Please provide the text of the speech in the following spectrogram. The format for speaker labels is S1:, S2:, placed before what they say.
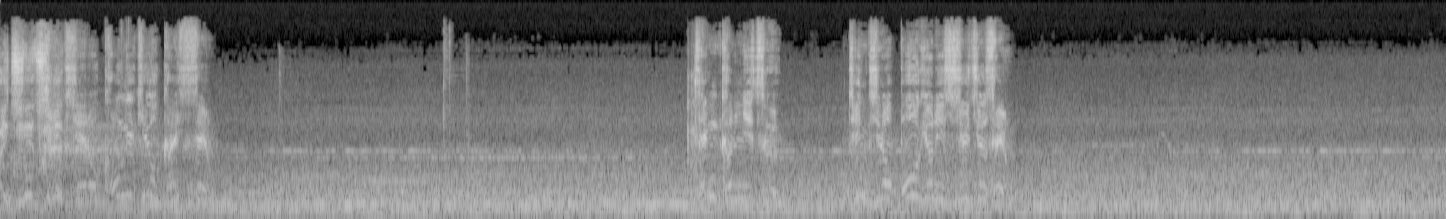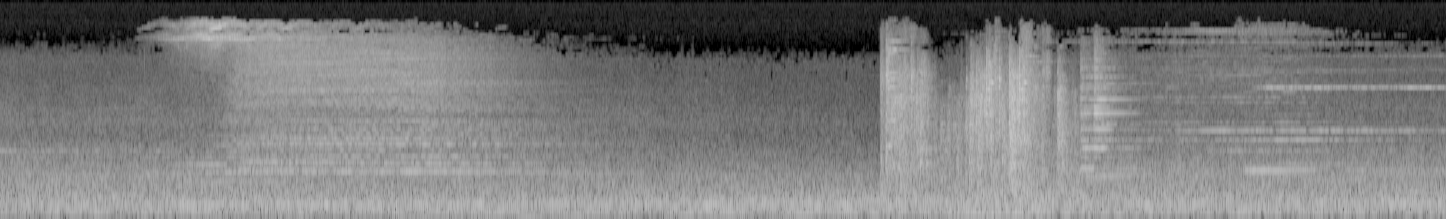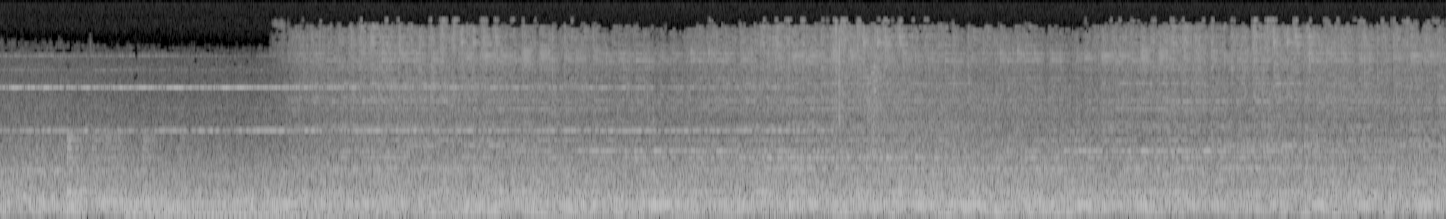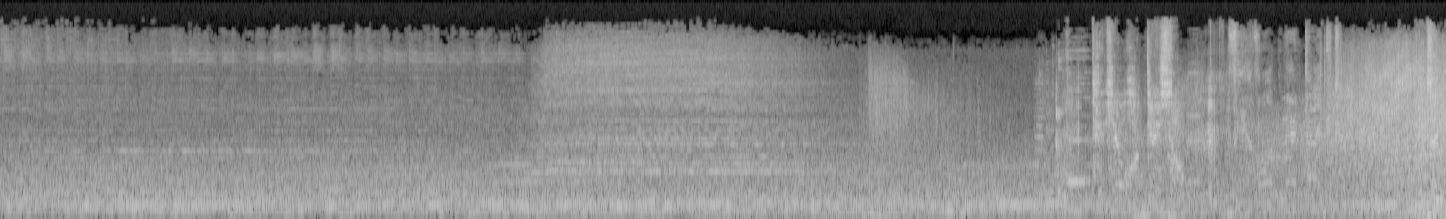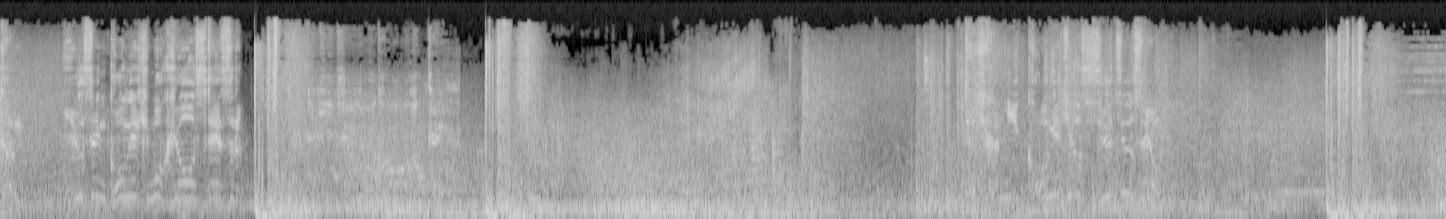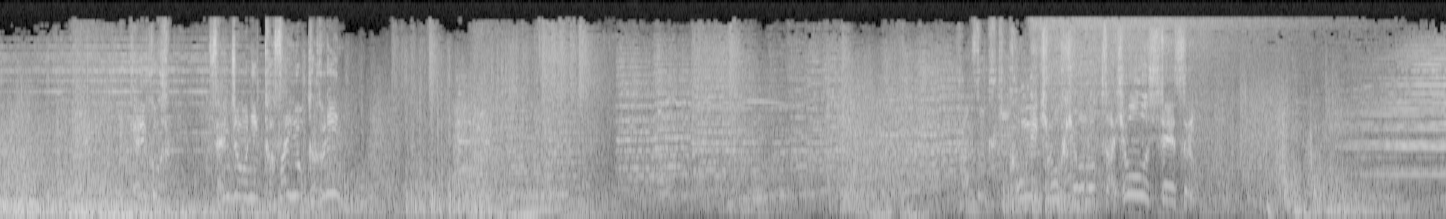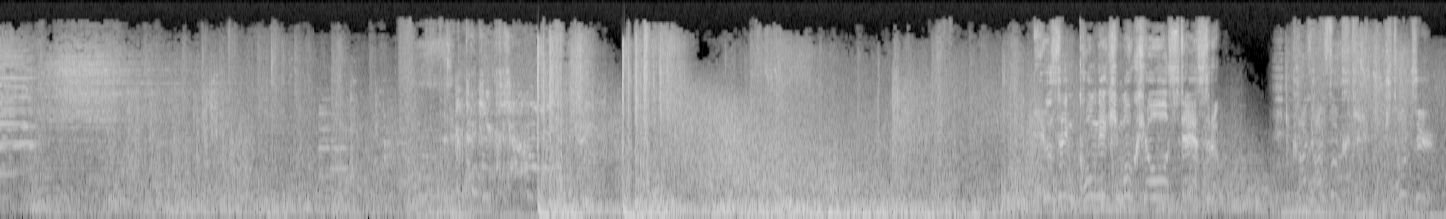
S1: 配置につ
S2: けへの攻撃を開始せよ。全艦に次ぐ陣地の防御に集中せよ。撃目標を指定する。敵艦に攻撃を集中せよ。
S1: 警告戦場に火災を確認。
S2: 観測機攻撃目標の座標を指定する。目標を指定する。
S1: 観測機起動中。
